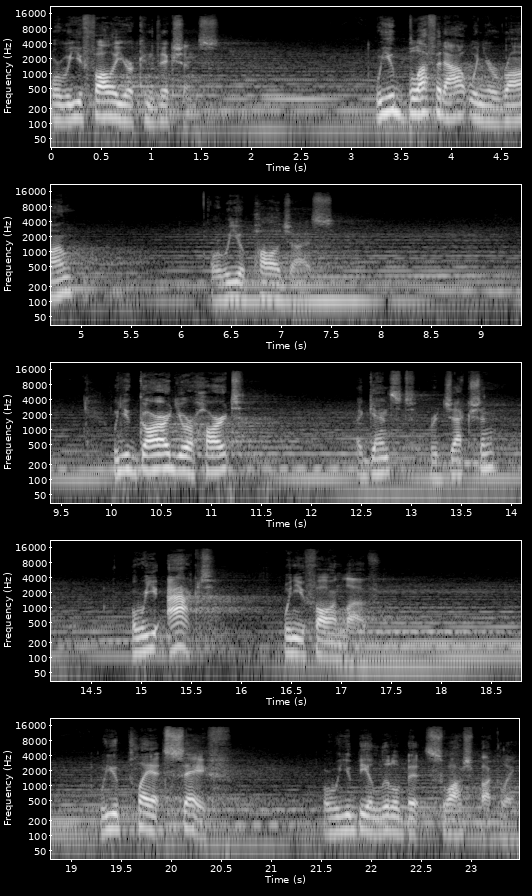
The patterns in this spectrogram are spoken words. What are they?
Or will you follow your convictions? Will you bluff it out when you're wrong? Or will you apologize? Will you guard your heart against rejection? Or will you act when you fall in love? Will you play it safe? Or will you be a little bit swashbuckling?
